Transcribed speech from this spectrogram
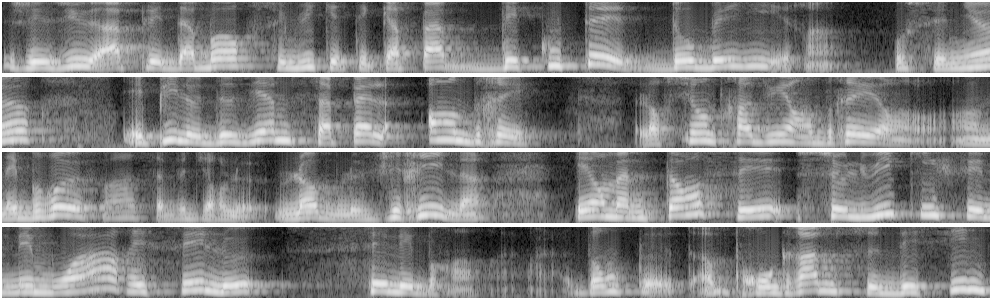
Jésus a appelé d'abord celui qui était capable d'écouter, d'obéir hein, au Seigneur. Et puis le deuxième s'appelle André. Alors si on traduit André en, hébreu, ça veut dire l'homme, le, viril, et en même temps c'est celui qui fait mémoire et c'est le célébrant. Donc un programme se dessine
